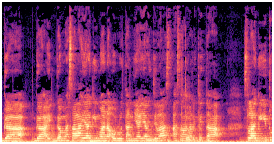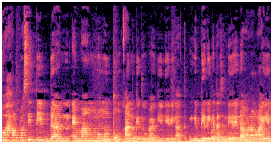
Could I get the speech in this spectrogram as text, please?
gak gak gak masalah ya gimana urutannya yang hmm. jelas asalkan betul, betul. kita selagi itu hal positif dan emang menguntungkan gitu bagi diri diri kita sendiri dan orang lain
